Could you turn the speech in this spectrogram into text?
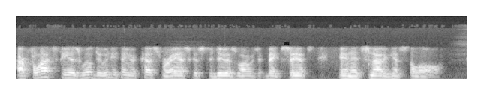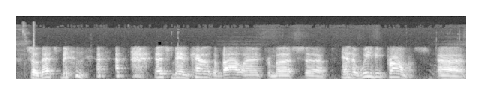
Our philosophy is we'll do anything a customer asks us to do as long as it makes sense and it's not against the law. So that's been that's been kind of the byline from us, uh, and the Weeby Promise. Uh,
